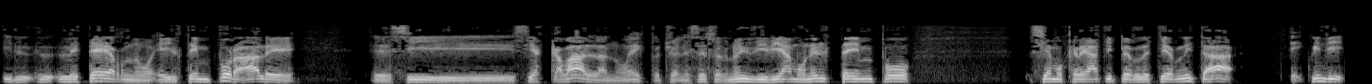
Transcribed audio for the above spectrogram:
l'eterno e il temporale eh, si, si, accavallano, ecco, cioè nel senso che noi viviamo nel tempo, siamo creati per l'eternità e quindi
